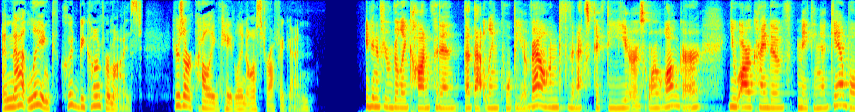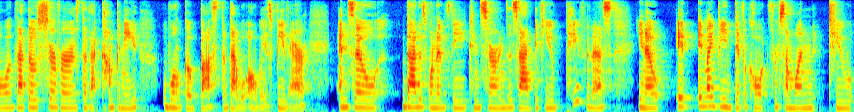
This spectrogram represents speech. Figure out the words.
and that link could be compromised. Here's our colleague Caitlin Ostroff again even if you're really confident that that link will be around for the next 50 years or longer, you are kind of making a gamble that those servers, that that company won't go bust, that that will always be there. And so that is one of the concerns is that if you pay for this, you know, it, it might be difficult for someone to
